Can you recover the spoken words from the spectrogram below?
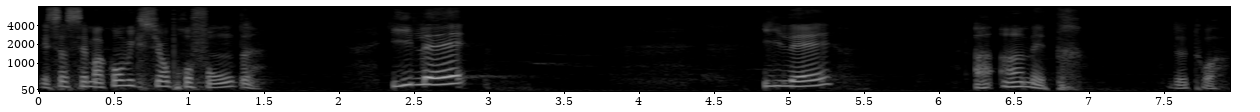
et ça c'est ma conviction profonde, il est, il est à un mètre de toi.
